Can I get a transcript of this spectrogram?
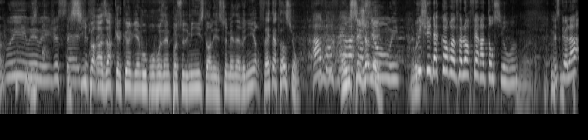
Hein. Oui, oui, oui, je sais. Et si je par sais. hasard quelqu'un vient vous proposer un poste de ministre dans les semaines à venir, faites attention. Ah, On ne sait attention, jamais. Oui. Oui. Oui. je suis d'accord, va falloir faire attention. hein. Parce que là,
